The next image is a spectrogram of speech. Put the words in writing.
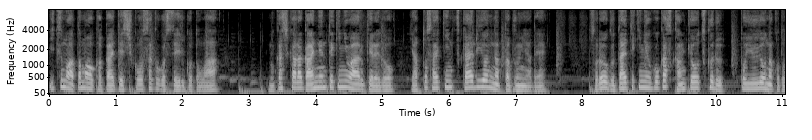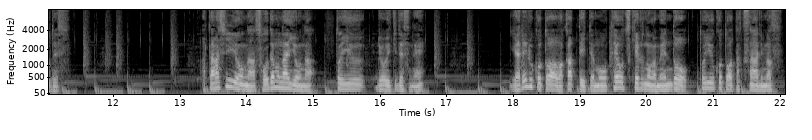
いつも頭を抱えて試行錯誤していることは、昔から概念的にはあるけれど、やっと最近使えるようになった分野で、それを具体的に動かす環境を作るというようなことです。新しいような、そうでもないようなという領域ですね。やれることは分かっていても手をつけるのが面倒ということはたくさんあります。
